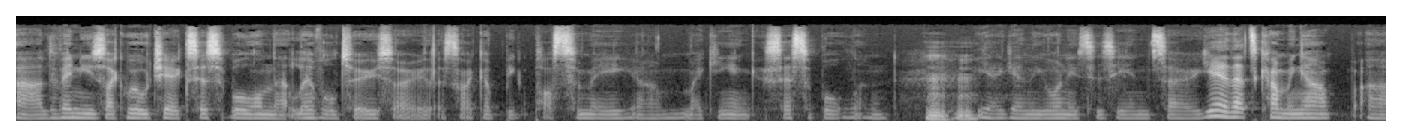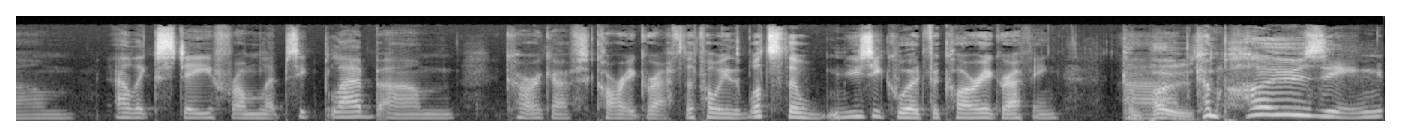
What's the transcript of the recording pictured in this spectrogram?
Uh, the venue's like wheelchair accessible on that level too, so that's like a big plus for me, um, making it accessible, and yeah, again the audience is in. So yeah, that's coming up. Um, Alex D from Leipzig Lab um, choreographs choreograph. That's probably what's the music word for choreographing? Composed. um, composing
